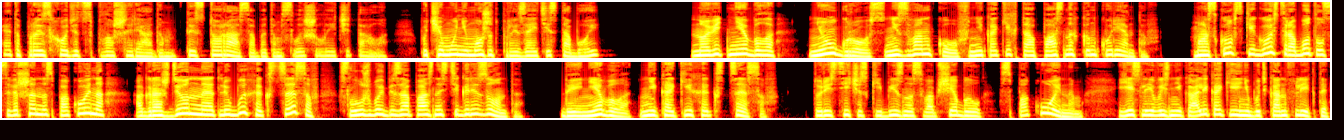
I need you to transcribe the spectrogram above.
Это происходит сплошь и рядом. Ты сто раз об этом слышала и читала. Почему не может произойти с тобой? Но ведь не было ни угроз, ни звонков, ни каких-то опасных конкурентов. Московский гость работал совершенно спокойно, огражденный от любых эксцессов службой безопасности горизонта. Да и не было никаких эксцессов. Туристический бизнес вообще был спокойным. Если и возникали какие-нибудь конфликты,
